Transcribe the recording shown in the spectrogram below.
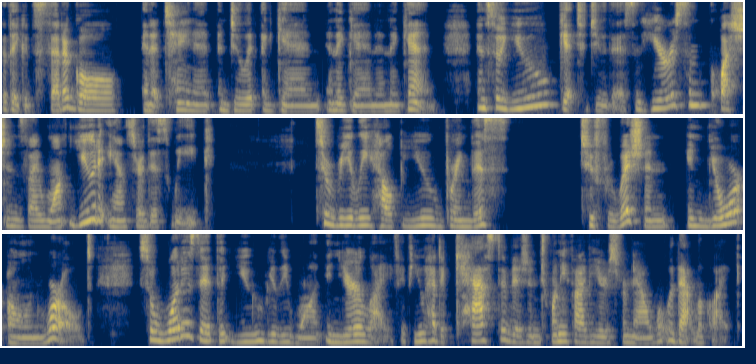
that they could set a goal and attain it and do it again and again and again. And so you get to do this. And here are some questions I want you to answer this week to really help you bring this to fruition in your own world. So what is it that you really want in your life? If you had to cast a vision 25 years from now, what would that look like?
